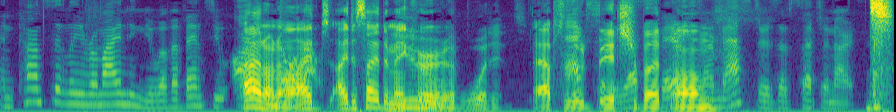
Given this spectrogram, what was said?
and constantly reminding you of events you I don't know. I, about. I decided to make you her an wouldn't. absolute Actually, bitch, us but um. are masters of such an art.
